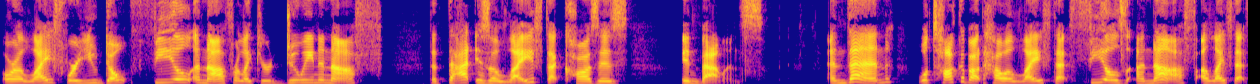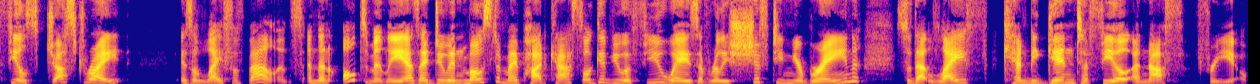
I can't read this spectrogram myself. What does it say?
or a life where you don't feel enough or like you're doing enough, that that is a life that causes imbalance. And then we'll talk about how a life that feels enough, a life that feels just right, is a life of balance. And then ultimately, as I do in most of my podcasts, I'll give you a few ways of really shifting your brain so that life can begin to feel enough for you.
